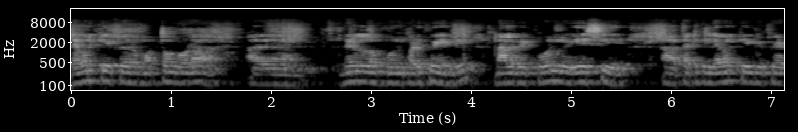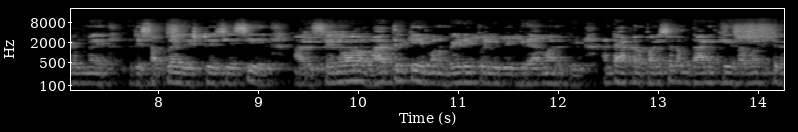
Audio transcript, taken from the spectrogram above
లెవెన్ కేఫీ మొత్తం కూడా ఆ, నీళ్ళలో పోని పడిపోయింది. నలభై కోన్లు వేసి థర్టీ లెవెన్ కేవీ పీడంని ఇది సప్లై రిజిస్టర్ చేసి అది శనివారం రాత్రికి మనం మేడేపల్లి గ్రామానికి అంటే అక్కడ పరిసరం దానికి సంబంధించిన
